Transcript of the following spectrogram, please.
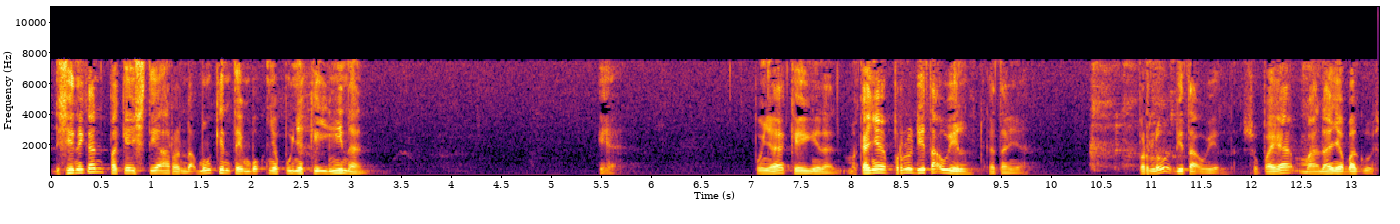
di sini kan pakai istiarah, tidak mungkin temboknya punya keinginan. Ya. Punya keinginan. Makanya perlu ditakwil katanya. Perlu ditakwil supaya mananya bagus.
